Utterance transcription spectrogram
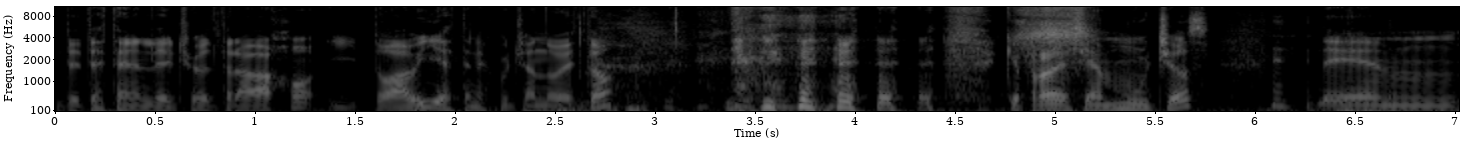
detesten el derecho del trabajo y todavía estén escuchando esto, que probablemente sean muchos, em,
